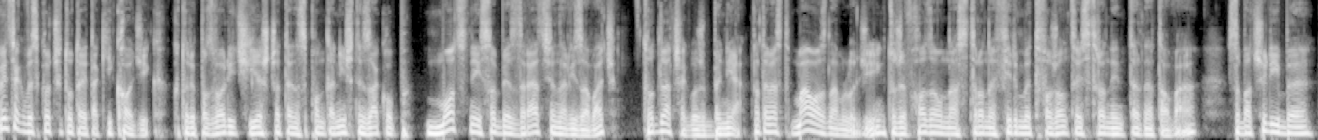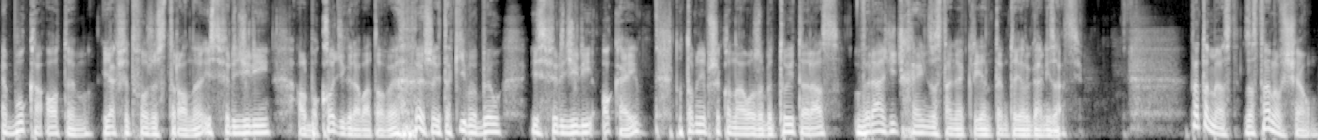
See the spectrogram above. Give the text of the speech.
Więc jak wyskoczy tutaj taki kodzik, który pozwoli ci jeszcze ten spontaniczny zakup mocniej sobie zracjonalizować, to dlaczegoż by nie? Natomiast mało znam ludzi, którzy wchodzą na stronę firmy tworzącej strony internetowe, zobaczyliby e-booka o tym, jak się tworzy strony i stwierdzili, albo kodzik rabatowy, jeżeli taki by był, i stwierdzili, ok, to to mnie przekonało, żeby tu i teraz wyrazić chęć zostania klientem tej organizacji. Natomiast zastanów się,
